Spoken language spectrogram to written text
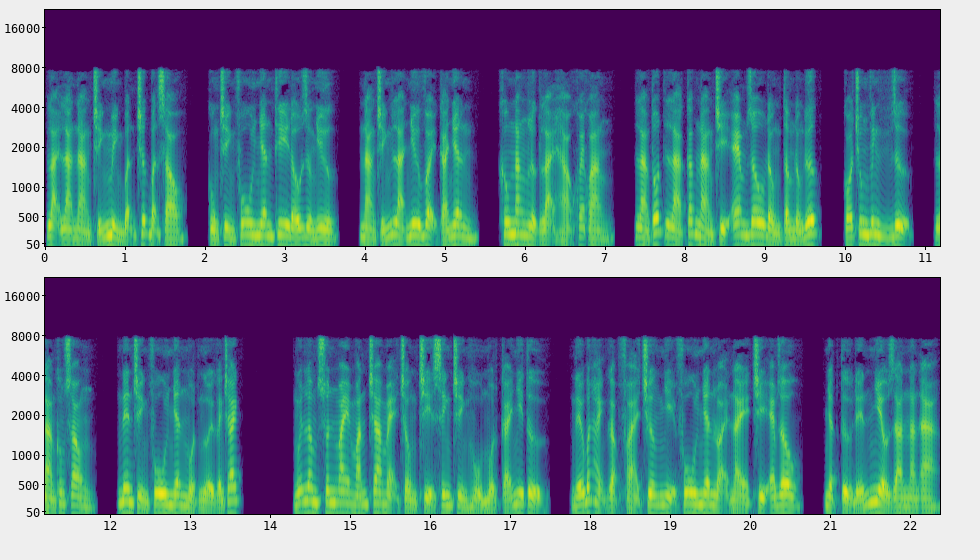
lại là nàng chính mình bận trước bận sau, cùng Trình Phu nhân thi đấu dường như, nàng chính là như vậy cá nhân, không năng lực lại hảo khoe khoang, làm tốt là các nàng chị em dâu đồng tâm đồng đức, có chung vinh dự, làm không xong, nên trình phu nhân một người gánh trách. Nguyễn Lâm Xuân may mắn cha mẹ chồng chỉ sinh trình hủ một cái nhi tử, nếu bất hạnh gặp phải trương nhị phu nhân loại này chị em dâu, nhật tử đến nhiều gian nan a.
